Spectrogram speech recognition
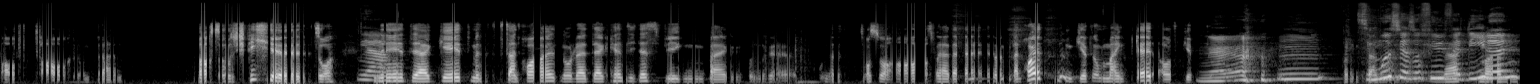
auftaucht und dann noch so stichelt. So, ja. nee, der geht mit seinen Freunden oder der kennt sich deswegen bei 100 auch so aus, weil er seinen Freunden geht und mein Geld ausgibt. Ja, ja. Und Sie dann muss ja so viel verdienen,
